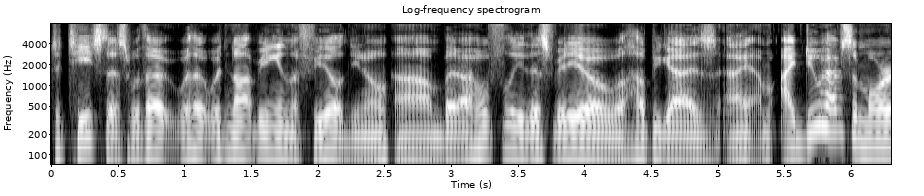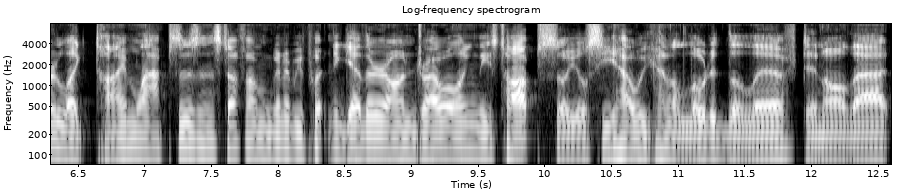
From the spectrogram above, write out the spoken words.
to teach this without without with not being in the field, you know. Um, but uh, hopefully this video will help you guys. I um, I do have some more like time lapses and stuff I'm gonna be putting together on drywalling these tops, so you'll see how we kind of loaded the lift and all that.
